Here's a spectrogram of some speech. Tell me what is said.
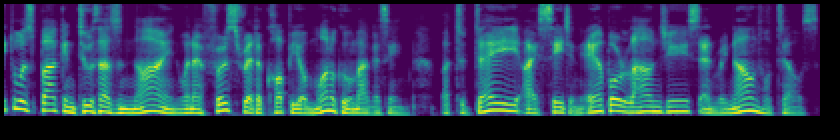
It was back in 2009 when I first read a copy of Monocle magazine, but today I see it in airport lounges and renowned hotels.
